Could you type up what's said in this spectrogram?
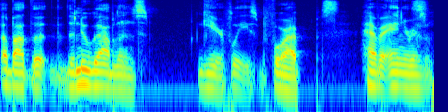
about the the New Goblin's gear, please, before I have an aneurysm.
